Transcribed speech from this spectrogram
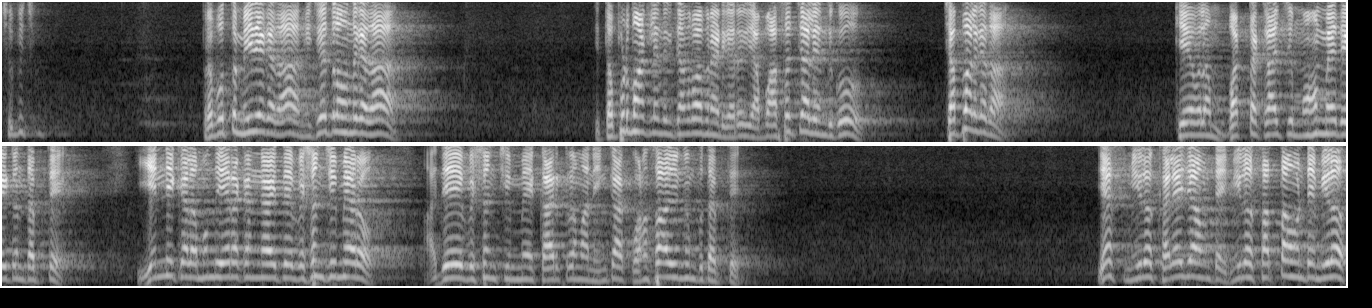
చూపించు. ప్రభుత్వం మీదే కదా మీ చేతిలో ఉంది కదా. ఈ తప్పుడు మాటలు ఎందుకు చంద్రబాబు నాయుడు గారు? ఈ అసత్యాలు ఎందుకు? చెప్పాలి కదా. కేవలం బట్ట కాల్చి మొహం మీద వేయటం తప్పితే ఎన్నికల ముందు ఏ రకంగా అయితే విషం చిమ్మారో అదే విషం చిమ్మే కార్యక్రమాన్ని ఇంకా కొనసాగింపు తప్పితే. ఎస్ మీలో కలేజా ఉంటాయి మీలో సత్తా ఉంటే మీలో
